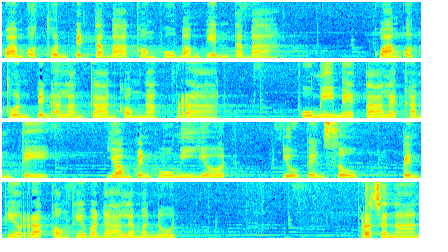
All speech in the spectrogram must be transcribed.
ความอดทนเป็นตบะของผู้บำเพ็ญตบะ ความอดทนเป็นอลังการของนักปราดผู้มีเมตตาและขันติ ย่อมเป็นผู้มียศ อยู่เป็นสุข เป็นที่รักของเทวดาและมนุษย์ เพราะฉะนั้น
